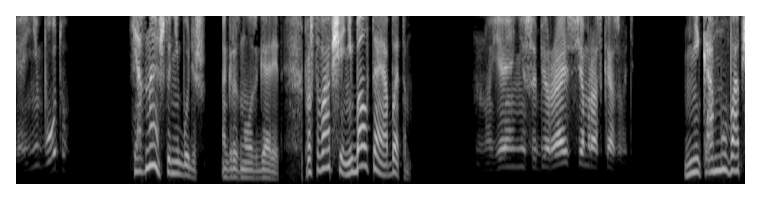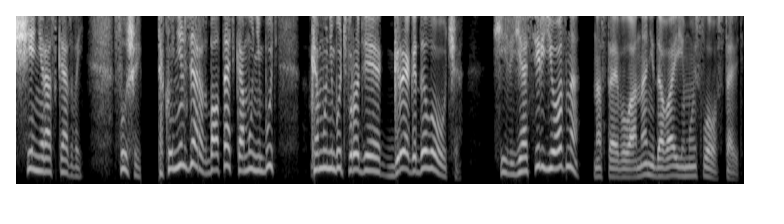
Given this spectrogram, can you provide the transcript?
«Я и не буду». «Я знаю, что не будешь», — огрызнулась Гарриет. «Просто вообще не болтай об этом». «Но я и не собираюсь всем рассказывать». «Никому вообще не рассказывай. Слушай, такое нельзя разболтать кому-нибудь, кому-нибудь вроде Грега Делоуча. Хиль, я серьезно», — настаивала она, не давая ему и слова вставить.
